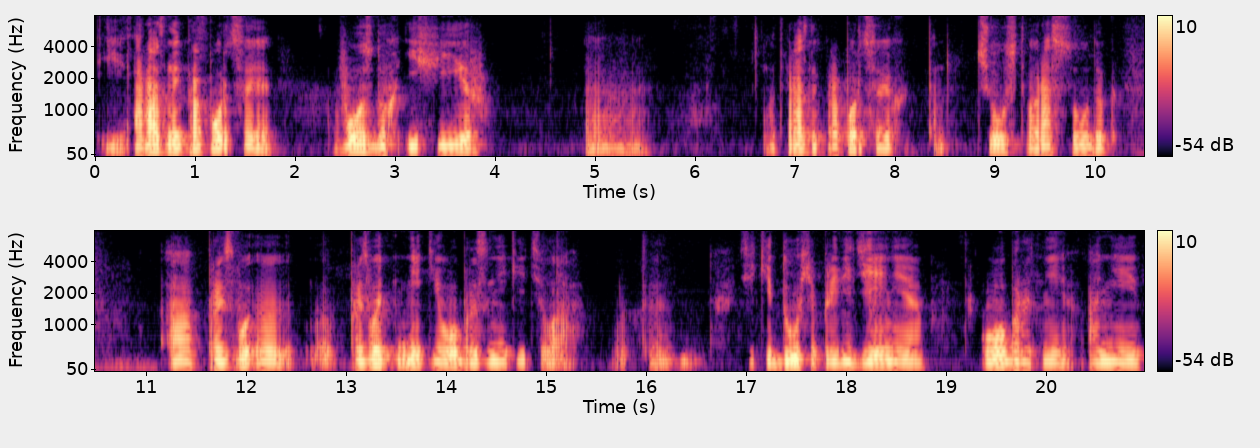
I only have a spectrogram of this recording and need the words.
И, а разные пропорции – воздух, эфир а, – вот в разных пропорциях там, чувства, рассудок а, производят, э, производят некие образы, некие тела. Вот, э, всякие духи, привидения, оборотни, они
